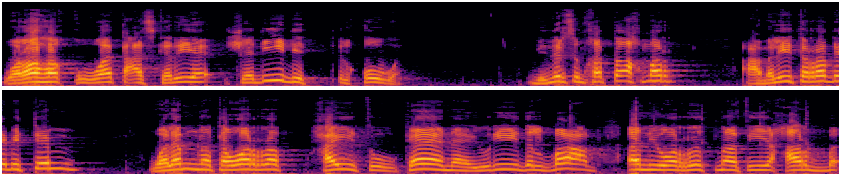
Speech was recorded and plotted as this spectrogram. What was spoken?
وراها قوات عسكرية شديدة القوة. بنرسم خط أحمر عملية الردع بتتم ولم نتورط حيث كان يريد البعض أن يورطنا في حرب.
